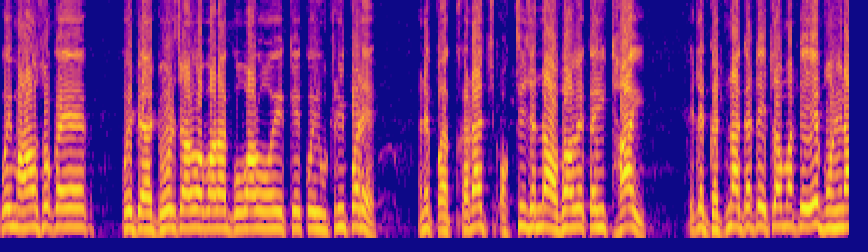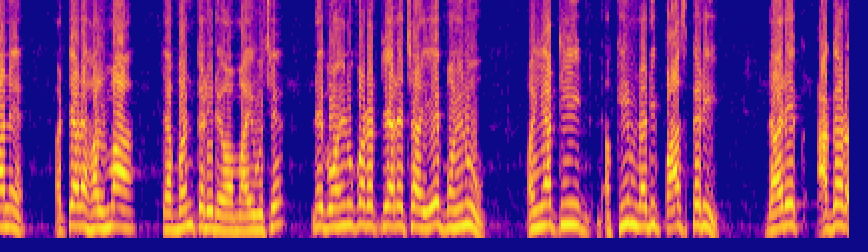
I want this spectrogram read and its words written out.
કોઈ માણસો કહે, કોઈ ઢોર ચાળવાવાળા ગોવાળો હોય કે કોઈ ઉતરી પડે અને કદાચ ઓક્સિજનના અભાવે કંઈ થાય, એટલે ઘટના ઘટે એટલા માટે એ ભોંયણાને અત્યારે હાલમાં ત્યાં બંધ કરી દેવામાં આવ્યું છે. ને ભોયનું પણ અત્યારે છે, એ ભોયનું અહીંયાથી કીમ નદી પાસ કરી, ડાયરેક્ટ આગળ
